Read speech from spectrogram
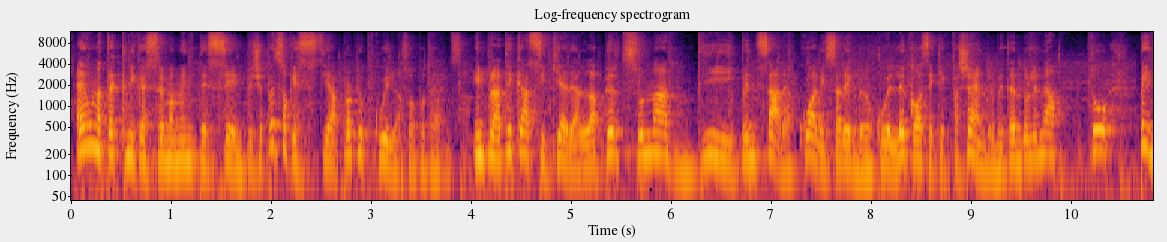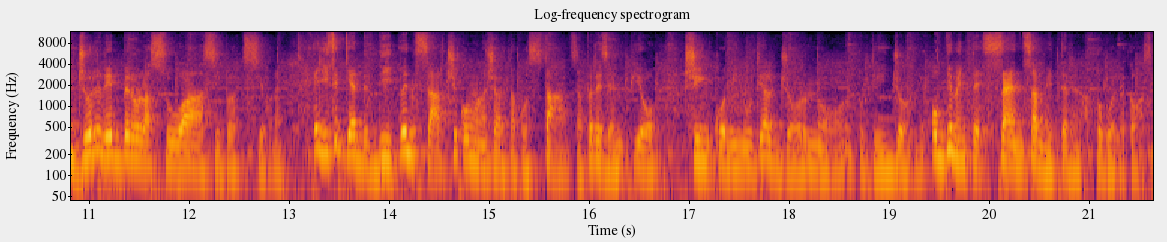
È una tecnica estremamente semplice, penso che stia proprio qui la sua potenza. In pratica si chiede alla persona di pensare a quali sarebbero quelle cose che facendole, mettendole in atto, peggiorerebbero la sua situazione. E gli si chiede di pensarci con una certa costanza, per esempio 5 minuti al giorno tutti i giorni, ovviamente senza mettere in atto quelle cose.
